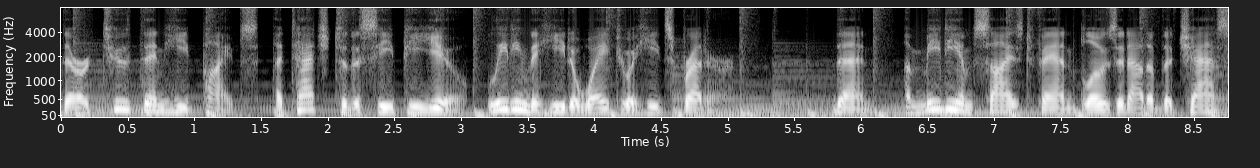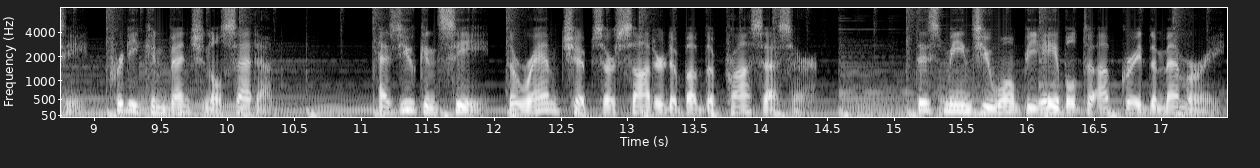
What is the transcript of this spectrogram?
there are two thin heat pipes, attached to the CPU, leading the heat away to a heat spreader. Then, a medium-sized fan blows it out of the chassis, pretty conventional setup. As you can see, the RAM chips are soldered above the processor. This means you won't be able to upgrade the memory,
